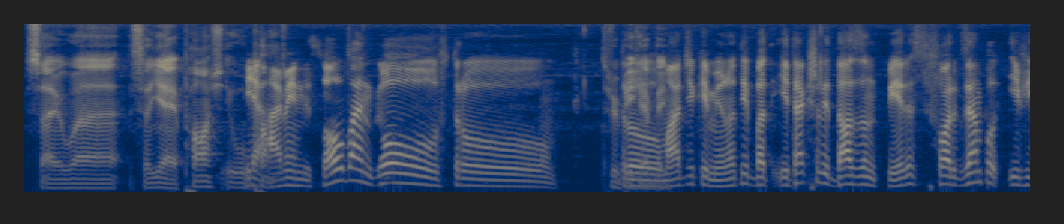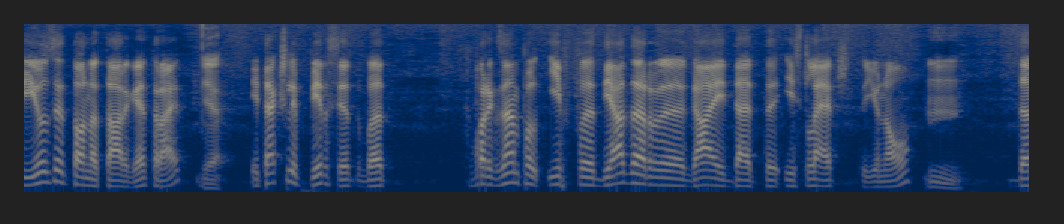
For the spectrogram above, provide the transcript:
So uh, so yeah, partially it will Yeah, I mean Soulbind goes through through through magic immunity, but it actually doesn't pierce. For example, if you use it on a target, right? yeah. it actually pierces it but for example if uh, the other uh, guy that uh, is latched you know Mm. the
